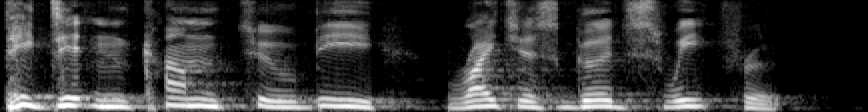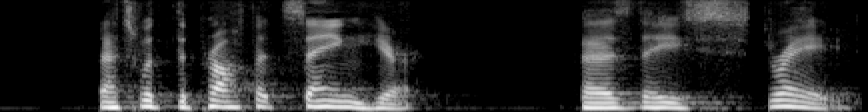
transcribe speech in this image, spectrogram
they didn't come to be righteous, good, sweet fruit. That's what the prophet's saying here, because they strayed,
